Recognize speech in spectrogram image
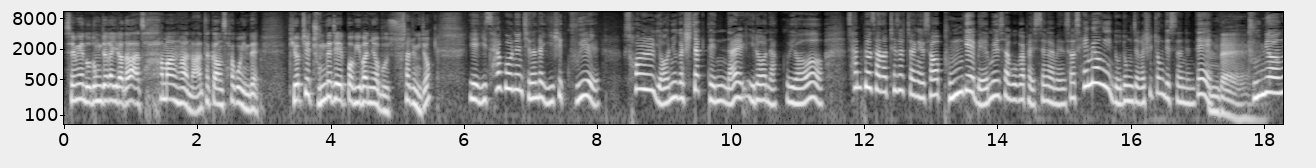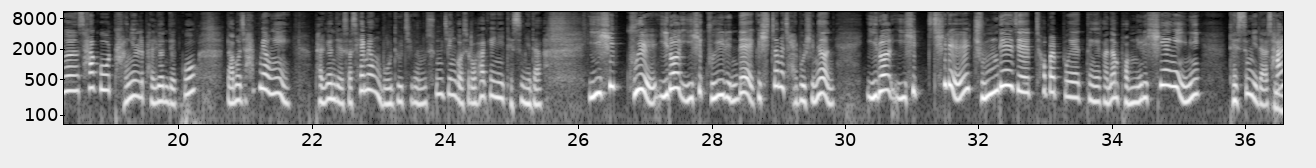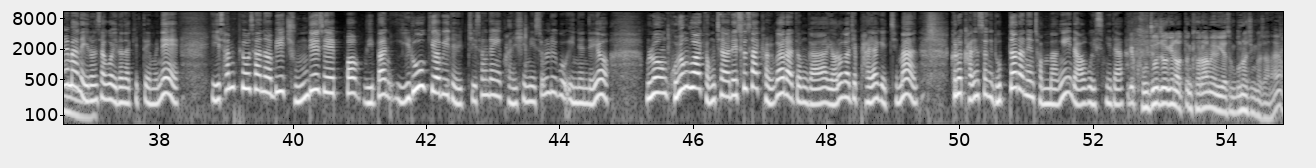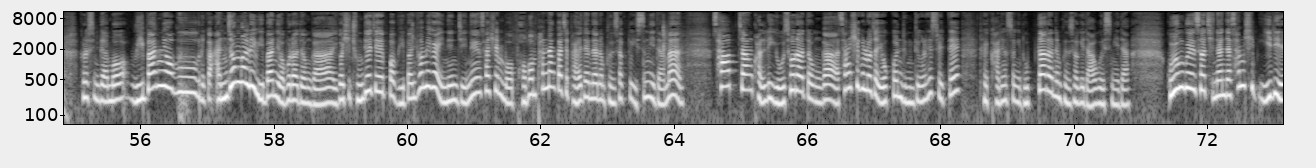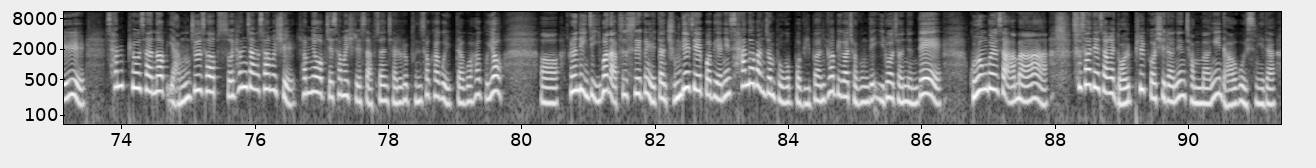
세 명의 노동자가 일하다가 사망한 안타까운 사고인데 기업체 중대재해법 위반 여부 수사 중이죠? 예, 이 사고는 지난달 29일 설 연휴가 시작된 날 일어났고요. 산표산업 채소장에서 붕괴 매물 사고가 발생하면서 3명의 노동자가 실종됐었는데 네. 2명은 사고 당일 발견됐고 나머지 1명이 발견돼서 3명 모두 지금 숨진 것으로 확인이 됐습니다. 29일, 1월 29일인데 그 시점을 잘 보시면 1월 27일 중대재해처벌법 등에 관한 법률이 시행이 이미 됐습니다. 사흘 만에 음. 이런 사고가 일어났기 때문에 이 삼표 산업이 중대재해법 위반 1호 기업이 될지 상당히 관심이 쏠리고 있는데요. 물론 고용부와 경찰의 수사 결과라던가 여러 가지 봐야겠지만 그럴 가능성이 높다라는 전망이 나오고 있습니다. 이게 구조적인 어떤 결함에 의해서 무너진 거잖아요. 그렇습니다. 뭐 위반 여부 그러니까 안전관리 위반 여부라던가 이것이 중대재해법 위반 혐의가 있는지는 사실 뭐 법원 판단까지 봐야 된다는 분석도 있습니다만 사업장 관리 요소라던가 상시 근로자 요건 등등을 했을 때 될 가능성이 높다라는 분석이 나오고 있습니다. 고용부에서 지난달 31일 삼표산업 양주 사업소 현장 사무실, 협력업체 사무실에서 압수한 자료를 분석하고 있다고 하고요. 어, 그런데 이제 이번 압수수색은 일단 중대재해법이 아닌 산업안전보건법 위반 협의가 적용돼 이루어졌는데 고용부에서 아마 수사 대상을 넓힐 것이라는 전망이 나오고 있습니다.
